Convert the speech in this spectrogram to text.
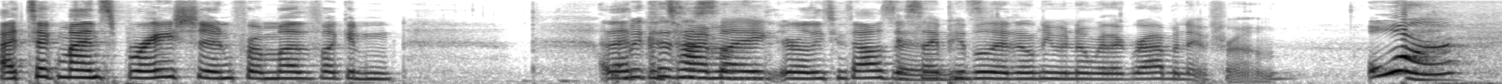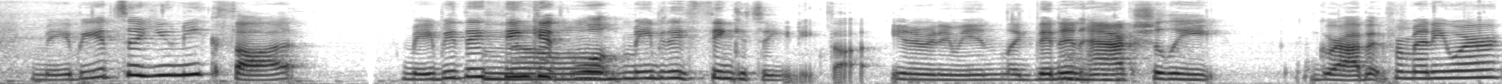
I took my inspiration from motherfucking at because the it's time like- of the early 2000s? It's like people that don't even know where they're grabbing it from. Or maybe it's a unique thought. Maybe they think it well, maybe they think it's a unique thought. You know what I mean? Like they didn't mm-hmm. actually grab it from anywhere.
